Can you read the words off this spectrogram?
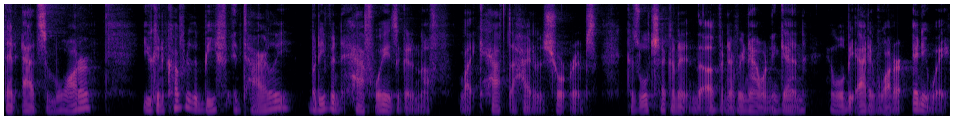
Then add some water. You can cover the beef entirely, but even halfway is good enough, like half the height of the short ribs, because we'll check on it in the oven every now and again, and we'll be adding water anyway,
